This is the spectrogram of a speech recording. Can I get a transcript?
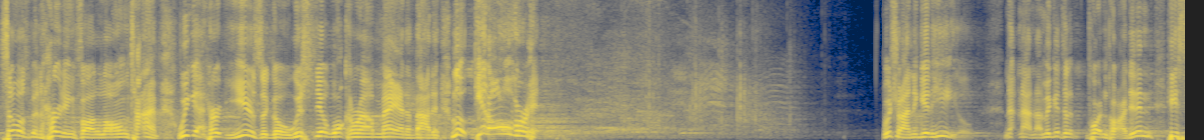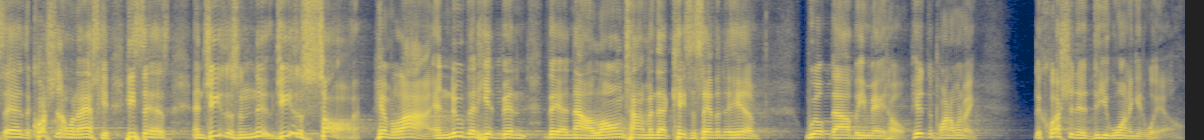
Someone's been hurting for a long time. We got hurt years ago. We're still walking around mad about it. Look, get over it. We're trying to get healed. Now, now, now, let me get to the important part. Then he says, the question I want to ask you, he says, and Jesus knew, Jesus saw him lie and knew that he had been there now a long time in that case and said unto him, Wilt thou be made whole? Here's the point I want to make. The question is, do you want to get well?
